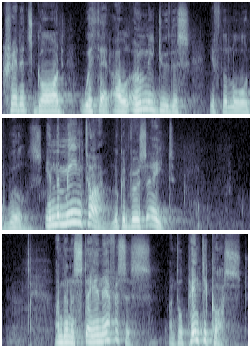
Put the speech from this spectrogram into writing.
credits God with that. I will only do this if the Lord wills. In the meantime, look at verse 8. I'm going to stay in Ephesus until Pentecost.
